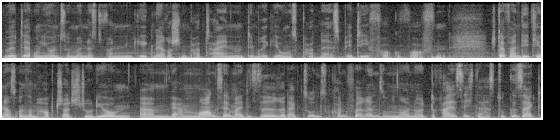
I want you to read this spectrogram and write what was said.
wird der Union zumindest von den gegnerischen Parteien und dem Regierungspartner SPD vorgeworfen. Stefan Dietjen aus unserem Hauptstadtstudio. Ähm, wir haben morgens ja immer diese Redaktionskonferenz um 9.30 Uhr. Da hast du gesagt,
